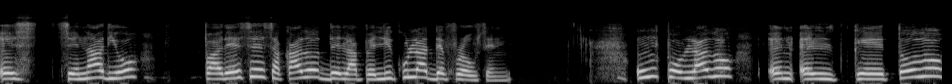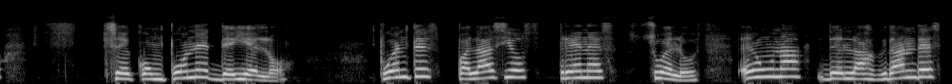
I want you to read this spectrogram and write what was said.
escenario parece sacado de la película de Frozen. Un poblado en el que todo se compone de hielo, puentes palacios, trenes, suelos. Es una de las grandes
